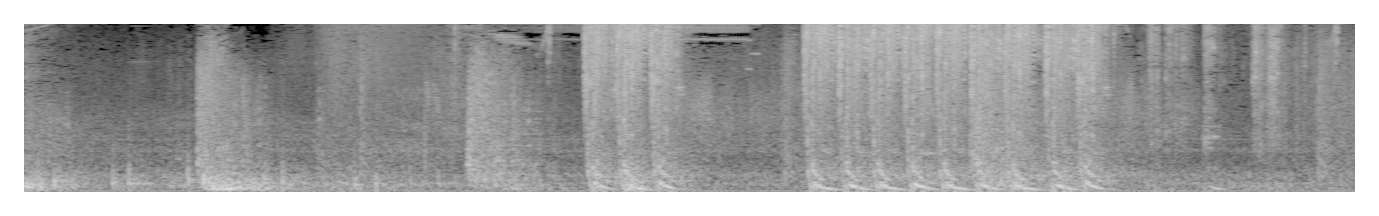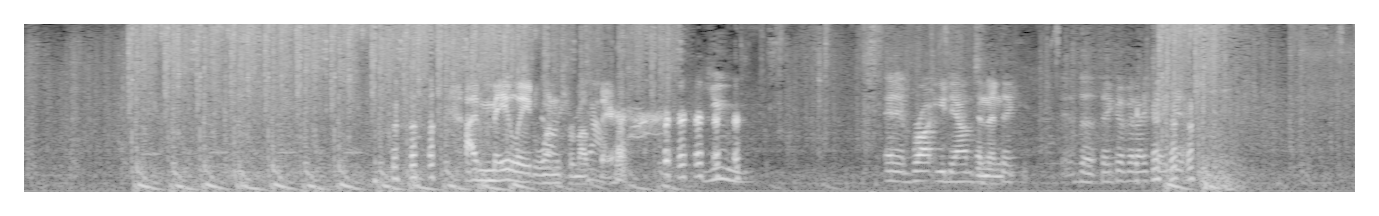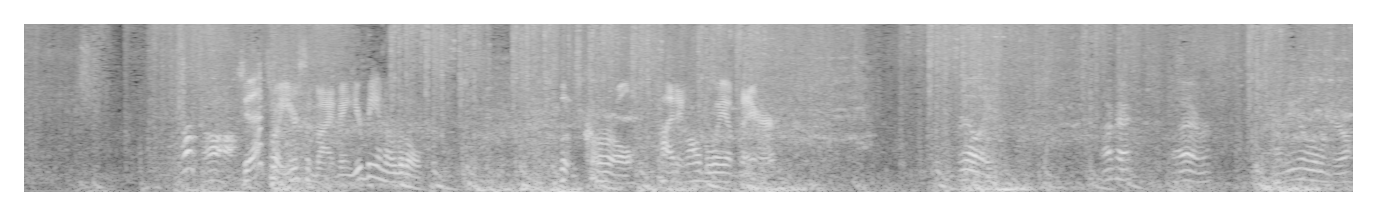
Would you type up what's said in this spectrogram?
I meleeed one from up there. You and it brought you down to And the then- thick, the thick of it. I take it. Fuck off. See, that's why you're surviving. You're being a little, little girl hiding all the way up there. Really? Okay. Whatever. I'll be the little girl.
